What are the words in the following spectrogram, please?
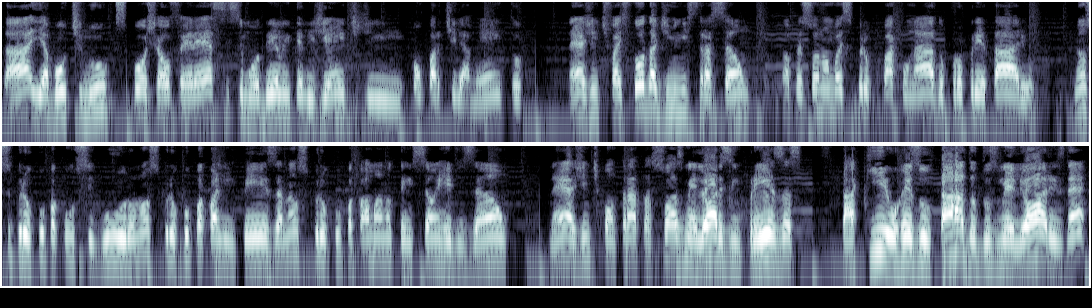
Tá? E a Boatlux, poxa, oferece esse modelo inteligente de compartilhamento. Né? A gente faz toda a administração, então a pessoa não vai se preocupar com nada, o proprietário não se preocupa com o seguro, não se preocupa com a limpeza, não se preocupa com a manutenção e revisão. Né? A gente contrata só as melhores empresas. Tá aqui o resultado dos melhores, né?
